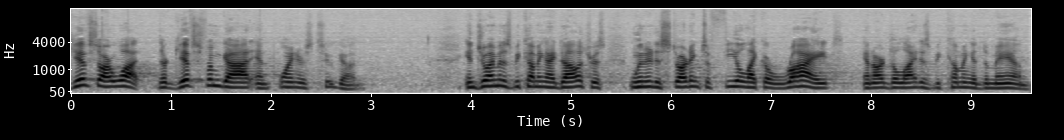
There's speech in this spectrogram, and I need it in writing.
Gifts are what? They're gifts from God and pointers to God. Enjoyment is becoming idolatrous when it is starting to feel like a right and our delight is becoming a demand.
